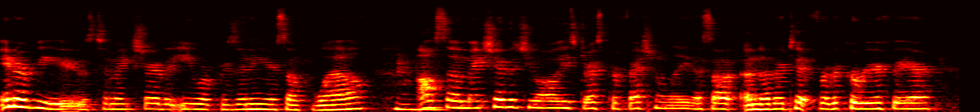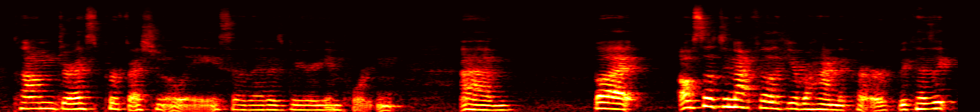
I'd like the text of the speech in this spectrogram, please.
interviews to make sure that you are presenting yourself well. Also, make sure that you always dress professionally. That's a- another tip for the career fair. Come dress professionally. So that is very important. Um, but also to not feel like you're behind the curve because it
